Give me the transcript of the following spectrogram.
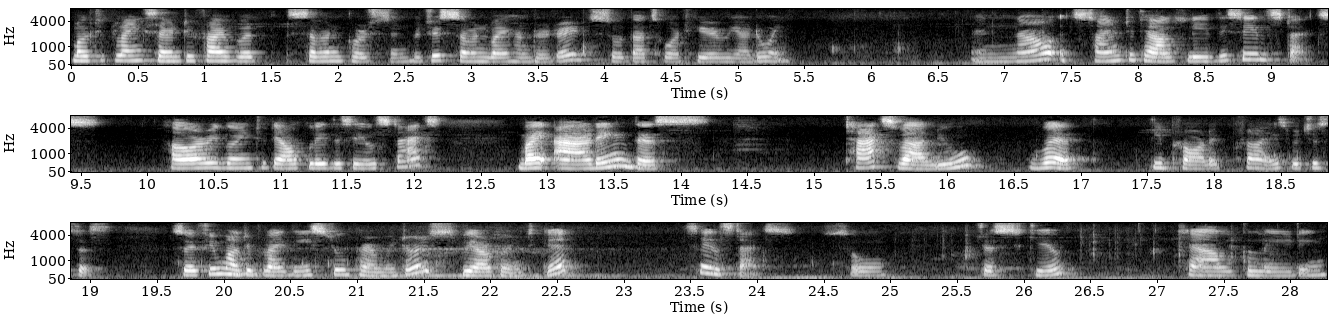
multiplying 75 with 7% which is 7 by 100 right? So that's what here we are doing. And now it's time to calculate the sales tax how are we going to calculate the sales tax? By adding this tax value with the product price which is this. So if you multiply these two parameters we are going to get sales tax. So just give calculating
